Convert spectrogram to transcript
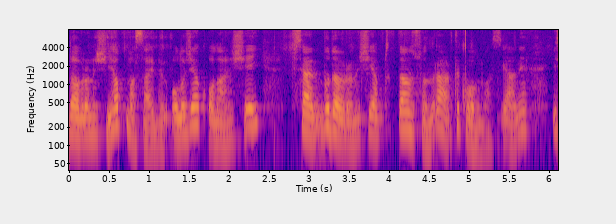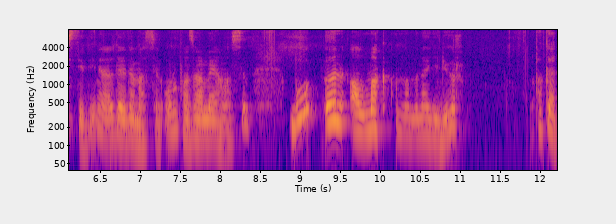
davranışı yapmasaydın olacak olan şey sen bu davranışı yaptıktan sonra artık olmaz. Yani istediğini elde edemezsin, onu pazarlayamazsın. Bu ön almak anlamına geliyor. Fakat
